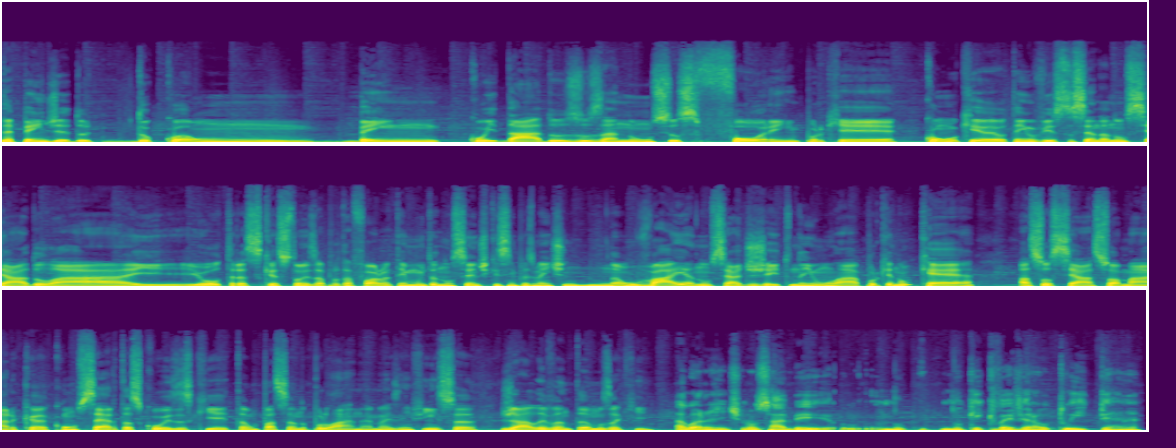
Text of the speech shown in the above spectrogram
depende do, do quão bem cuidados os anúncios forem, porque com o que eu tenho visto sendo anunciado lá e outras questões da plataforma, tem muito anunciante que simplesmente não vai anunciar de jeito nenhum lá porque não quer associar a sua marca com certas coisas que estão passando por lá, né? Mas enfim, isso já levantamos aqui. Agora, a gente não sabe no, no que, que vai virar o Twitter, né?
